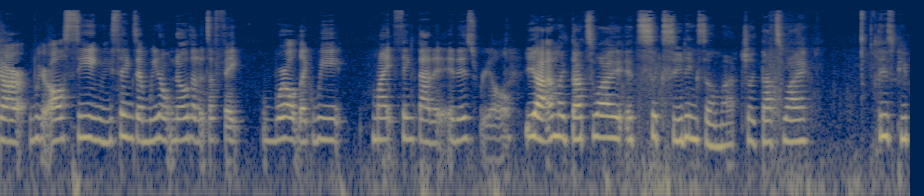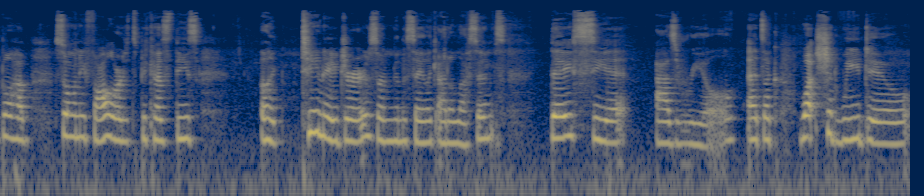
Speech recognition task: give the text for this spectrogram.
are we're all seeing these things and we don't know that it's a fake world. Like we might think that it, it is real. Yeah and like that's why it's succeeding so much. Like that's why these people have so many followers it's because these like teenagers, I'm to say like adolescents, they see it as real. It's like, what should we do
